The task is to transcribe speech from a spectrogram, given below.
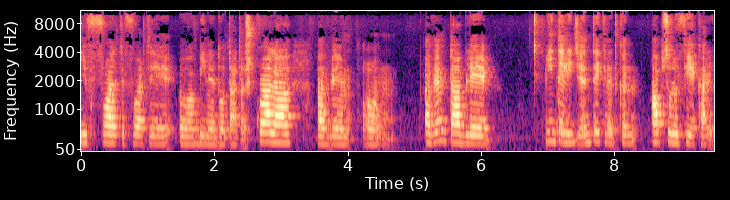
e foarte, foarte uh, bine dotată. Școala, avem, um, avem table inteligente, cred că în absolut fiecare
